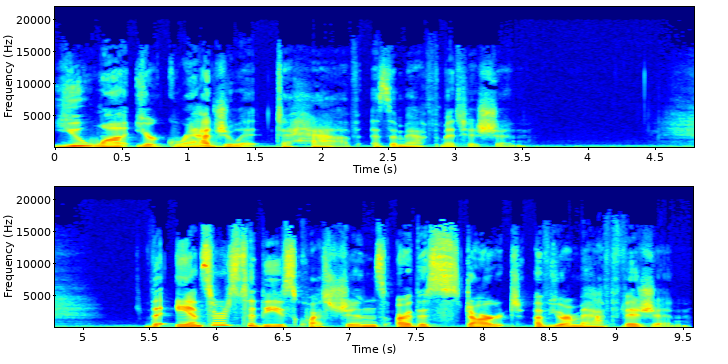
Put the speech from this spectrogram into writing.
you want your graduate to have as a mathematician? The answers to these questions are the start of your math vision.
